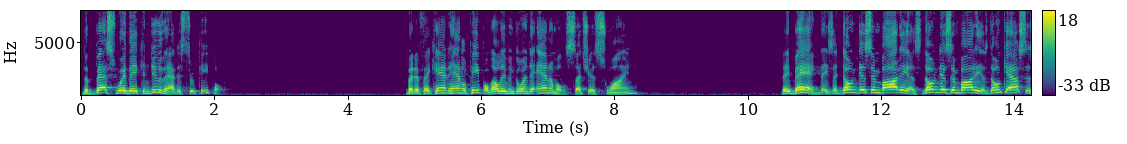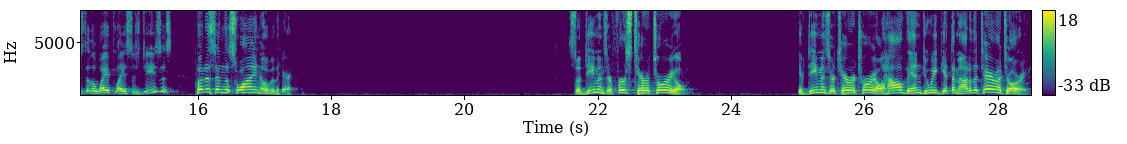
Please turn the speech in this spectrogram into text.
The best way they can do that is through people. But if they can't handle people, they'll even go into animals, such as swine. They begged. They said, Don't disembody us. Don't disembody us. Don't cast us to the way places. Jesus, put us in the swine over there. So demons are first territorial. If demons are territorial, how then do we get them out of the territory?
